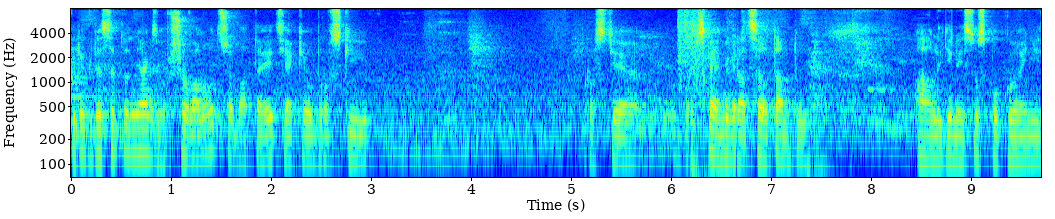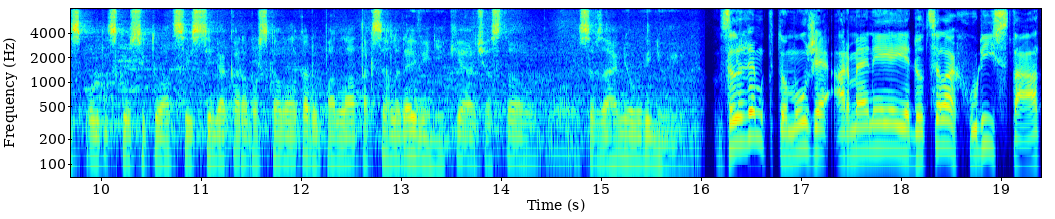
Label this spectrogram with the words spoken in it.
kde, kde se to nějak zhoršovalo, třeba teď, jak je obrovský prostě obrovská emigrace o tamtu a lidi nejsou spokojení s politickou situací, s tím, jak karabašská válka dopadla, tak se hledají vyniky a často se vzájemně obvinují. Vzhledem k tomu, že Arménie je docela chudý stát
